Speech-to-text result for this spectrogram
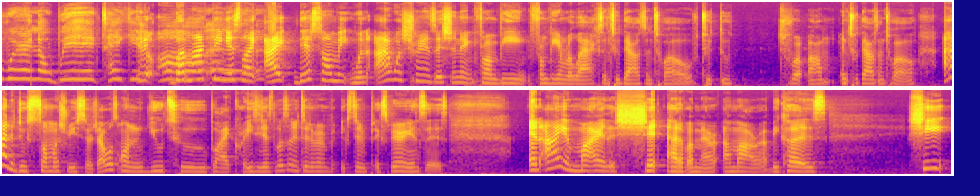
you wearing a wig? Take it. You know, off. but my thing is like I there's so many when I was transitioning from being from being relaxed in 2012 to through um, in 2012 I had to do so much research I was on YouTube like crazy just listening to different ex- experiences and I admire the shit out of Amara, Amara because she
